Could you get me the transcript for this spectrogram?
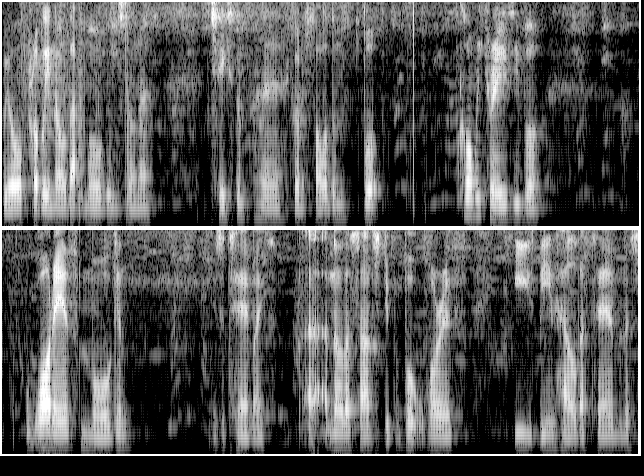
we all probably know that Morgan's gonna chase them uh, gonna follow them but call me crazy but what if Morgan is a termite I know that sounds stupid but what if he's being held at terminus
